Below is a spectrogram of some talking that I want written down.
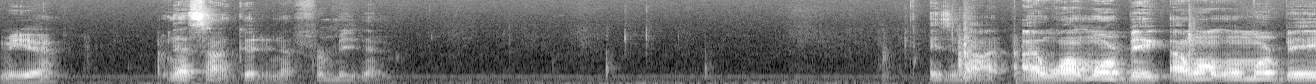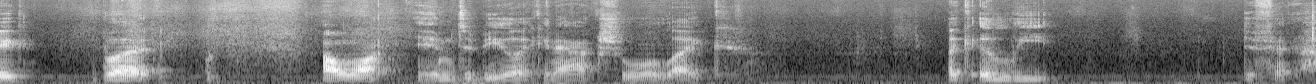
Yeah. That's not good enough for me then. Is it not? I want more big. I want one more big, but I want him to be like an actual like, like elite defense.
